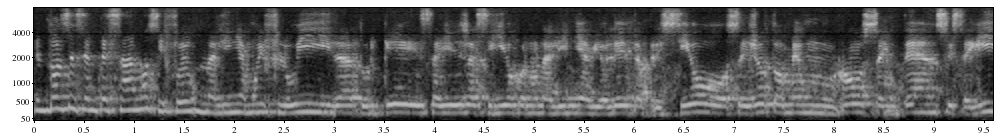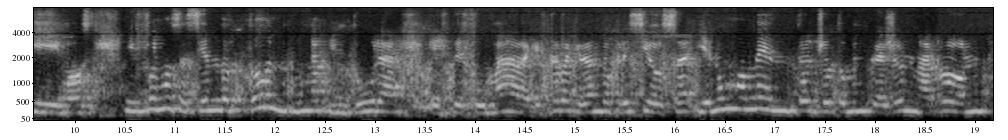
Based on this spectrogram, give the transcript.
Entonces empezamos y fue una línea muy fluida, turquesa, y ella siguió con una línea violeta preciosa, y yo tomé un rosa intenso y seguimos, y fuimos haciendo toda una pintura este, fumada que estaba quedando preciosa, y en un momento yo tomé un crayón marrón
